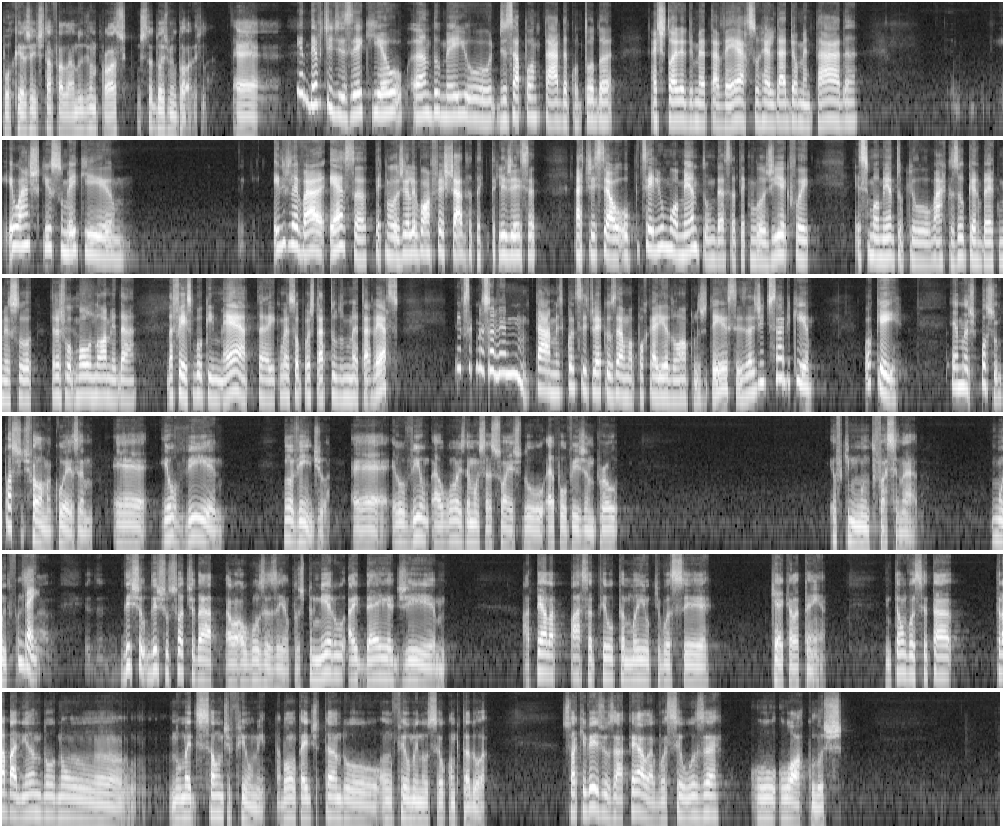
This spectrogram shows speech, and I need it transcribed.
porque a gente está falando de um troço que custa 2 mil dólares lá. É, Eu devo te dizer que eu ando meio desapontada com toda a história de metaverso, realidade aumentada. Eu acho que isso meio que. Eles levaram. Essa tecnologia levou uma fechada da inteligência artificial. O que seria o momentum dessa tecnologia, que foi esse momento que o Mark Zuckerberg começou, transformou o nome da, da Facebook em Meta e começou a postar tudo no metaverso. Aí você começou a ver, hum, tá, mas quando você tiver que usar uma porcaria de um óculos desses, a gente sabe que, ok, É, mas posso, posso te falar uma coisa? É, eu vi um vídeo, é, eu vi um- algumas demonstrações do Apple Vision Pro. Eu fiquei muito fascinado. Muito Bem. fascinado. Deixa, eu- deixa eu só te dar al- alguns exemplos. Primeiro, a ideia de a tela passa a ter o tamanho que você quer que ela tenha. Então, você está trabalhando num, numa edição de filme, tá bom? Está editando um filme no seu computador. Só que em vez de usar a tela, você usa o, o óculos.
